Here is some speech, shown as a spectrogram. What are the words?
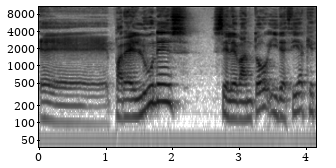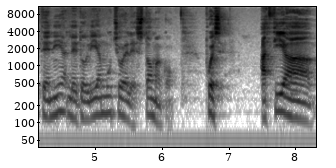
Eh, para el lunes se levantó y decía que tenía, le dolía mucho el estómago. Pues hacía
